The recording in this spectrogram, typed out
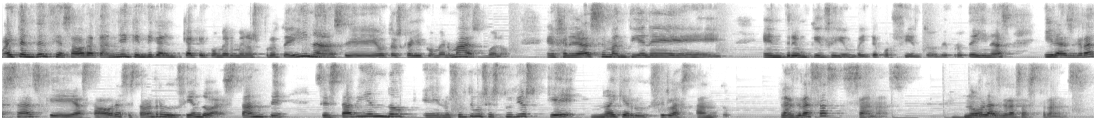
hay tendencias ahora también que indican que hay que comer menos proteínas, eh, otros que hay que comer más. Bueno, en general se mantiene entre un 15 y un 20% de proteínas y las grasas que hasta ahora se estaban reduciendo bastante, se está viendo en los últimos estudios que no hay que reducirlas tanto las grasas sanas, no las grasas trans.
